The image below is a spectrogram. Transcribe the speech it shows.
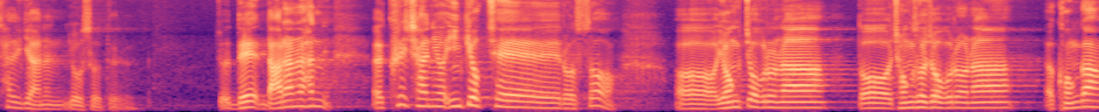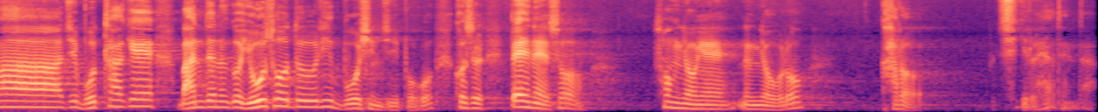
살게 하는 요소들. 내 나라는 한 크리스찬이요 인격체로서 어, 영적으로나 또 정서적으로나 건강하지 못하게 만드는 그 요소들이 무엇인지 보고 그것을 빼내서 성령의 능력으로 가로치기를 해야 된다.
